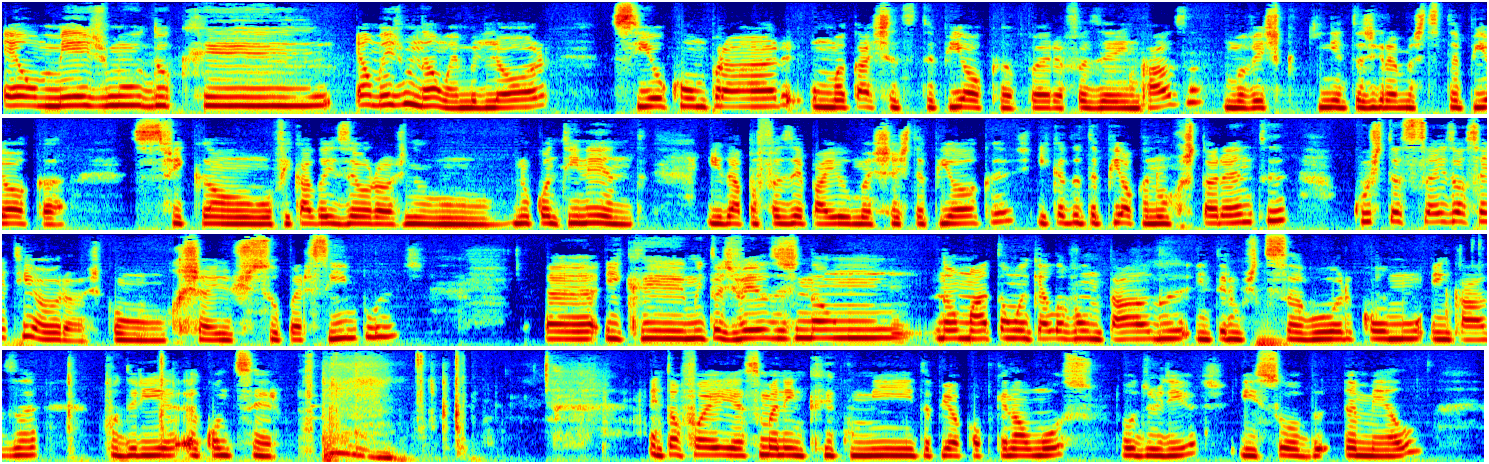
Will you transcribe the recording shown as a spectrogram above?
é o mesmo do que. É o mesmo, não, é melhor se eu comprar uma caixa de tapioca para fazer em casa, uma vez que 500 gramas de tapioca se ficam, fica a 2 euros no, no continente e dá para fazer para aí umas 6 tapiocas e cada tapioca num restaurante custa 6 ou 7 euros, com recheios super simples uh, e que muitas vezes não, não matam aquela vontade em termos de sabor como em casa poderia acontecer. Então foi a semana em que comi tapioca ao pequeno almoço, todos os dias, e soube a mel,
